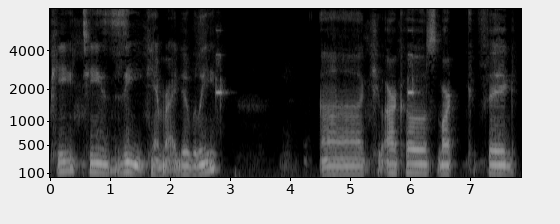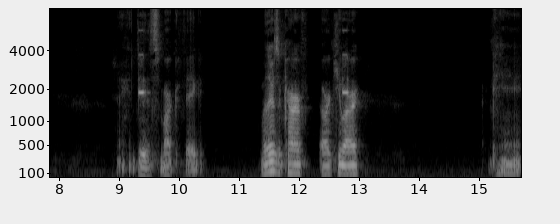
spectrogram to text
PTZ camera, I do believe. Uh, QR code, smart config. I can do the smart config. Well, there's a car or QR. Okay,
